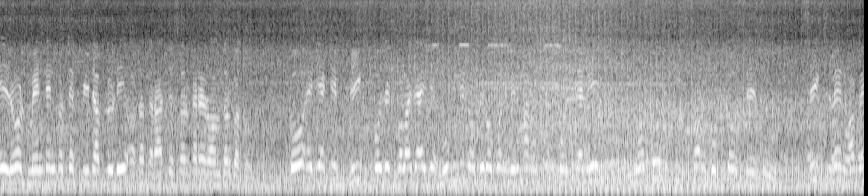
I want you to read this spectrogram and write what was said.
এই রোড মেনটেন করছে পিডাব্লিউডি অর্থাৎ রাজ্য সরকারের অন্তর্গত। তো এটি একটি বিগ প্রজেক্ট বলা যায় যে হুগলি নদীর ওপর নির্মাণ হচ্ছে কল্যাণী নতুন ঈশ্বরগুপ্ত সেতু। সিক্স লেন হবে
